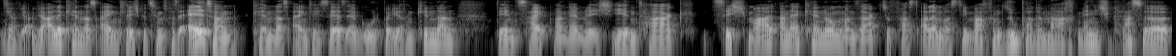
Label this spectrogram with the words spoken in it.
ja, wir, wir alle kennen das eigentlich, beziehungsweise Eltern kennen das eigentlich sehr, sehr gut bei ihren Kindern. Den zeigt man nämlich jeden Tag zigmal Anerkennung. Man sagt zu fast allem, was die machen, super gemacht, Mensch, klasse,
